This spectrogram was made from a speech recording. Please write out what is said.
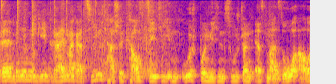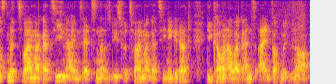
äh, wenn ihr eine G3 Magazintasche kauft, sieht die im ursprünglichen Zustand erstmal so aus, mit zwei Magazineinsätzen, also die ist für zwei Magazine gedacht, die kann man aber ganz einfach mit einer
